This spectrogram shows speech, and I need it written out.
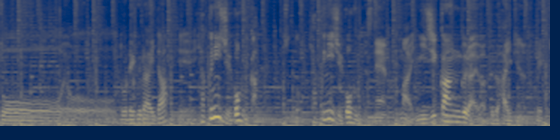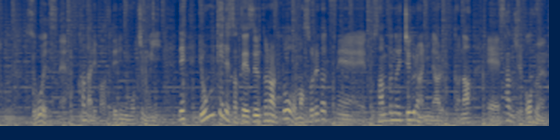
とどれぐらいだ、えー125分か。125分ですね。まあ2時間ぐらいはフルハイビジョンで撮れるとすごいですね。かなりバッテリーの持ちもいい。で 4K で撮影するとなると、まあ、それがですね、えーと3分の1ぐらいになるかな、えー35分っ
